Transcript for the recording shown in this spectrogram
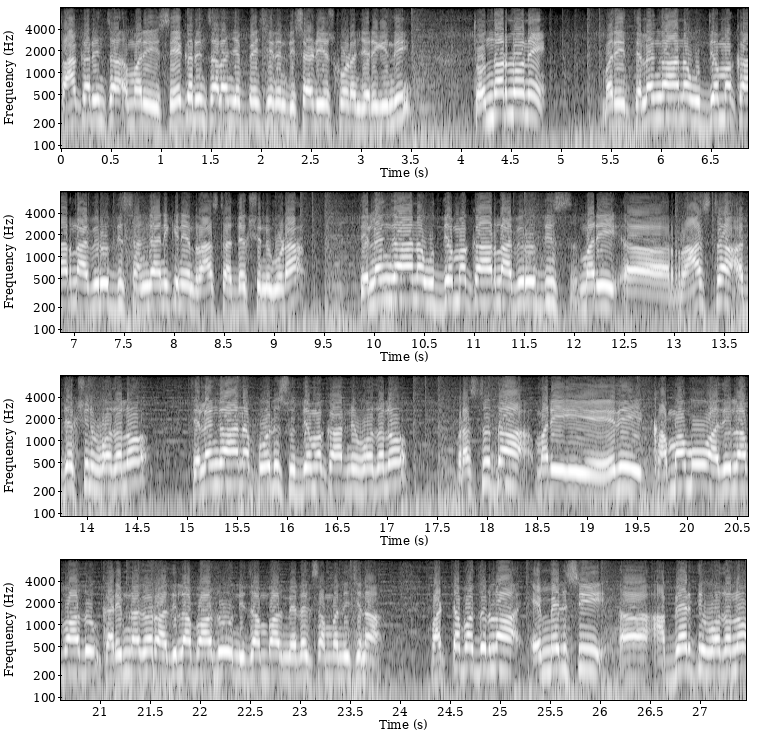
సహకరించ మరి సేకరించాలని చెప్పేసి నేను డిసైడ్ చేసుకోవడం జరిగింది. తొందరలోనే మరి తెలంగాణ ఉద్యమకారుల అభివృద్ధి సంఘానికి నేను రాష్ట్ర అధ్యక్షుని కూడా తెలంగాణ ఉద్యమకారుల అభివృద్ధి మరి రాష్ట్ర అధ్యక్షుని హోదాలో తెలంగాణ పోలీసు ఉద్యమకారుని హోదాలో ప్రస్తుత మరి ఏది ఖమ్మము ఆదిలాబాదు కరీంనగర్ ఆదిలాబాదు నిజామాబాద్ మెదక్ సంబంధించిన పట్టభద్రుల ఎమ్మెల్సీ అభ్యర్థి హోదాలో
